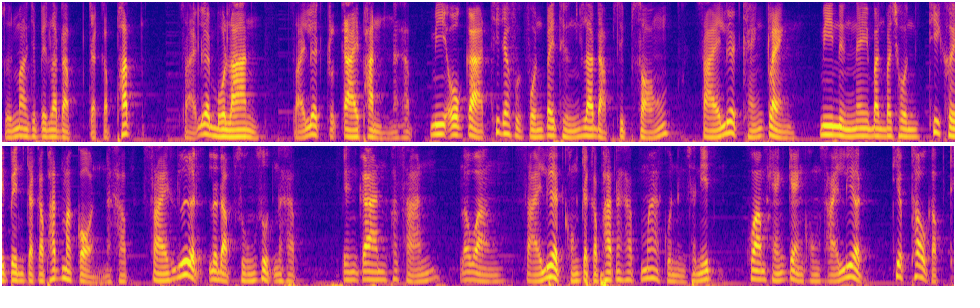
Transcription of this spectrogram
ส่วนมากจะเป็นระดับจักรพรรดิสายเลือดโบราณ สายเลือดกลายพันธุ์นะครับ มีโอกาสที่จะฝึกฝนไปถึงระดับ 12 สายเลือดแข็งแกร่ง มีหนึ่งในบรรพชนที่เคยเป็นจักรพรรดิมาก่อนนะครับ สายเลือดระดับสูงสุดนะครับ เป็นการผสานระหว่างสายเลือดของจักรพรรดินะครับมากกว่าหนึ่งชนิด ความแข็งแกร่งของสายเลือด เทียบเท่ากับเท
